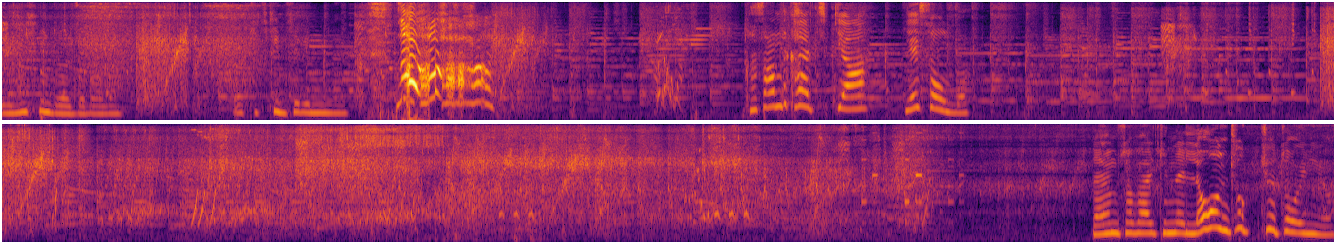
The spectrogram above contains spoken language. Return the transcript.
Görmüş müdür acaba adam? Yok hiç kimse benimle. Kazandık artık ya. Yes oldu. Ben bu seferkinde Leon çok kötü oynuyor.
